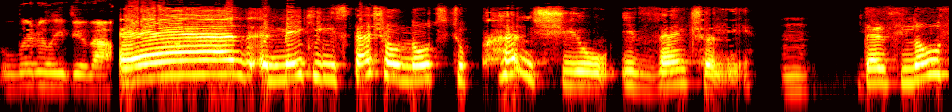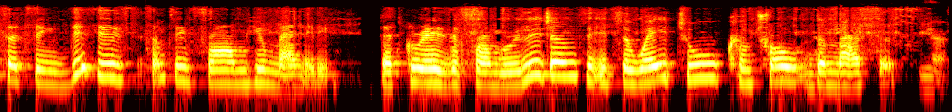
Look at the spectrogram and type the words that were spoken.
literally do that. and making special notes to punish you eventually. Mm. There's no such thing. This is something from humanity that created from religions. It's a way to control the masses. Yes.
